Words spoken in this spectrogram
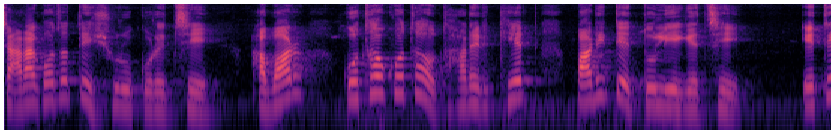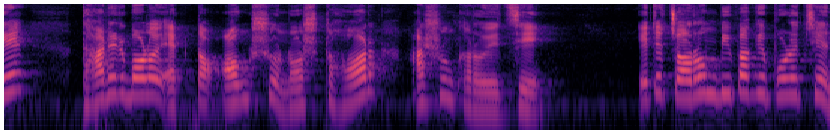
চারা গজাতে শুরু করেছে। আবার কোথাও কোথাও ধানের ক্ষেত পানিতে তলিয়ে গেছে। এতে ধানের বড় একটা অংশ নষ্ট হওয়ার আশঙ্কা রয়েছে। এতে চরম বিপাকে পড়েছেন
